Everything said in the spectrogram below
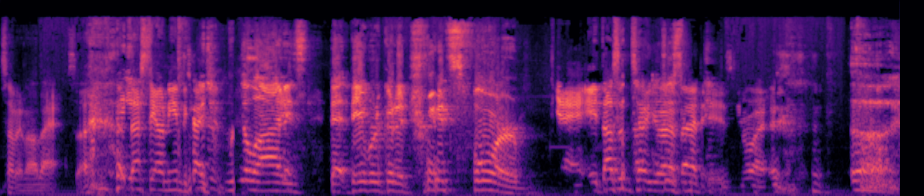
Something like that. So that's the only I indication. didn't realize that they were going to transform. Yeah, it doesn't tell you how bad it is. You're right.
